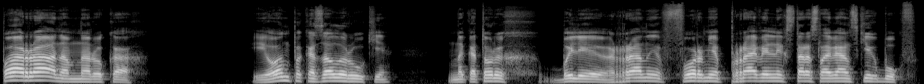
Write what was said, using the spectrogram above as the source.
«По ранам на руках». И он показал руки, на которых были раны в форме правильных старославянских букв.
